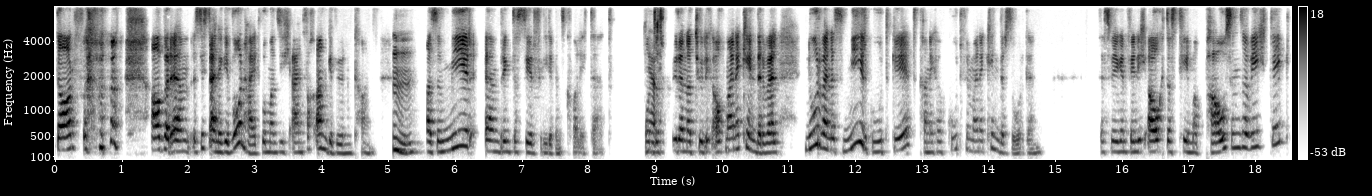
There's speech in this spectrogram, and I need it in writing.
darf. Aber ähm, es ist eine Gewohnheit, wo man sich einfach angewöhnen kann. Mhm. Also mir ähm, bringt das sehr viel Lebensqualität. Und ja. das spüren natürlich auch meine Kinder, weil nur wenn es mir gut geht, kann ich auch gut für meine Kinder sorgen. Deswegen finde ich auch das Thema Pausen so wichtig,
